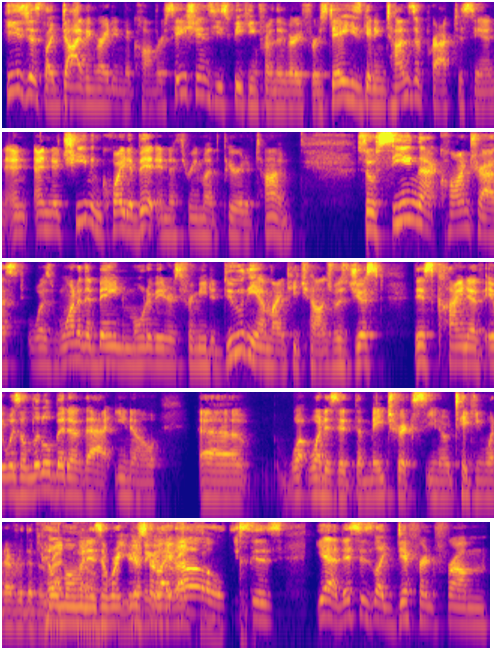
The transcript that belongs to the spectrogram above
He's just like diving right into conversations. He's speaking from the very first day. He's getting tons of practice in and, and achieving quite a bit in a three month period of time. So seeing that contrast was one of the main motivators for me to do the MIT challenge was just this kind of, it was a little bit of that, you know, uh, what what is it? The Matrix, you know, taking whatever the, the pill moment pill. is, where you are just like, oh, pill. this is yeah, this is like different from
